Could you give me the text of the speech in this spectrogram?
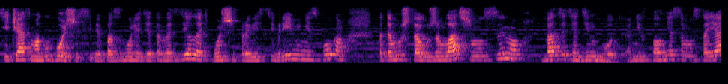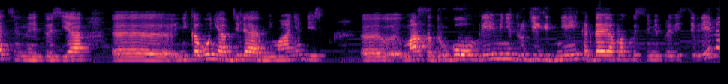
Сейчас могу больше себе позволить этого сделать, больше провести времени с Богом, потому что уже младшему сыну 21 год. Они вполне самостоятельные, то есть я э, никого не обделяю вниманием. Есть э, масса другого времени, других дней, когда я могу с ними провести время,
